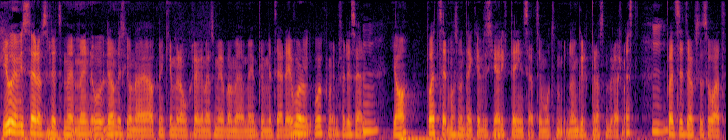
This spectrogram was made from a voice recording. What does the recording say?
Jo, visst är det absolut. Men, men de diskussionerna har jag haft mycket med de kollegorna som jobbar med, med att implementera det i vår, vår kommun. För det är så här, Mm. ja, på ett sätt måste man tänka att vi ska riktade insatser mot de, de grupperna som berörs mest. Mm. På ett sätt är det också så att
